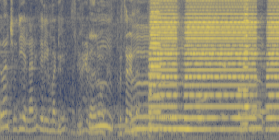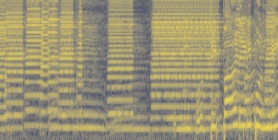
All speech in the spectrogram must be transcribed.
இதுக்கு தான் சுதி என்னன்னே தெரிய மாட்டேங்குது. பிரச்சனை இல்லை. போற்றி பாடடி பொன்னே.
